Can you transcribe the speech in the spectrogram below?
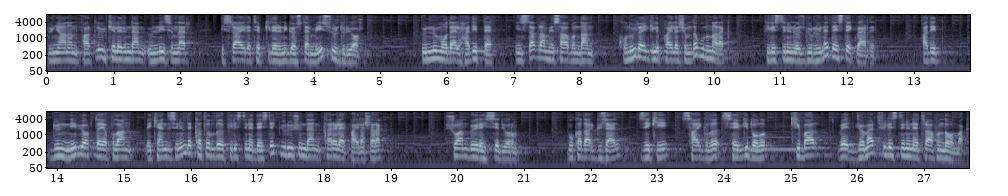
dünyanın farklı ülkelerinden ünlü isimler İsrail'e tepkilerini göstermeyi sürdürüyor. Ünlü model Hadid de Instagram hesabından konuyla ilgili paylaşımda bulunarak Filistin'in özgürlüğüne destek verdi. Hadid, dün New York'ta yapılan ve kendisinin de katıldığı Filistin'e destek yürüyüşünden kareler paylaşarak şu an böyle hissediyorum. Bu kadar güzel, zeki, saygılı, sevgi dolu, kibar ve cömert Filistin'in etrafında olmak.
